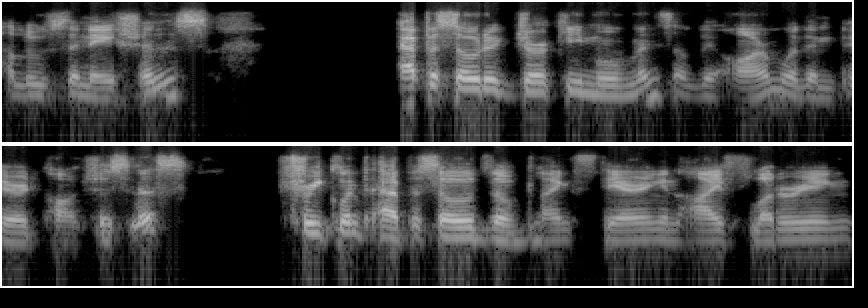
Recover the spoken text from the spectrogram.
hallucinations, episodic jerky movements of the arm with impaired consciousness, frequent episodes of blank staring and eye fluttering,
